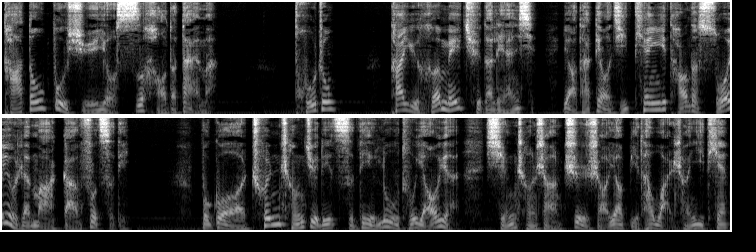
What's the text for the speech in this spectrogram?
他都不许有丝毫的怠慢。途中，他与何梅取得联系，要他调集天一堂的所有人马赶赴此地。不过，春城距离此地路途遥远，行程上至少要比他晚上一天。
